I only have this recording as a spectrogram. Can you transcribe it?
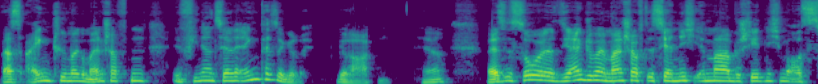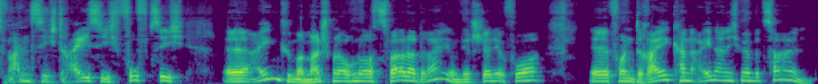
dass Eigentümergemeinschaften in finanzielle Engpässe geraten. Ja, weil es ist so, die Eigentümergemeinschaft ist ja nicht immer, besteht nicht immer aus 20, 30, 50 äh, Eigentümern, manchmal auch nur aus zwei oder drei. Und jetzt stell dir vor, äh, von drei kann einer nicht mehr bezahlen.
